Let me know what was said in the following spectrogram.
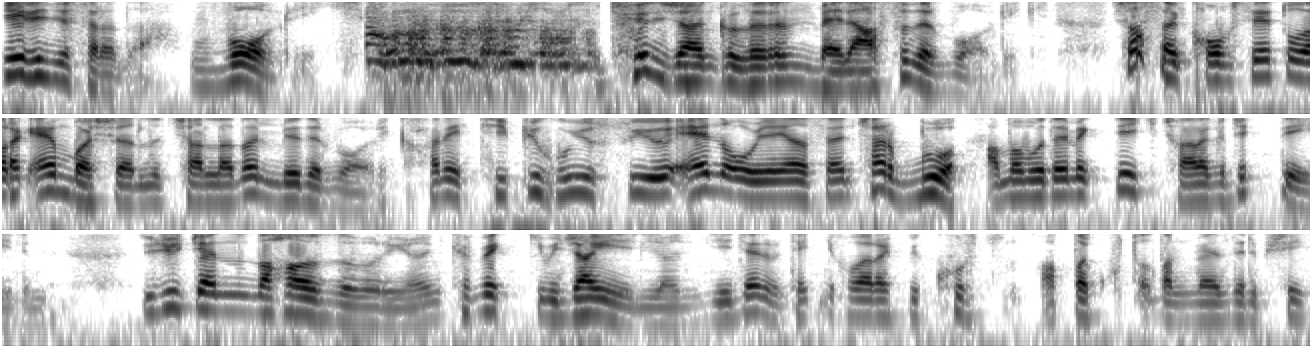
Yedinci sırada Warwick. Bütün jungle'ların belasıdır Warwick. Şahsen komset olarak en başarılı çarlardan biridir Warwick. Hani tipi huyu suyu en oynayan sen çar bu. Ama bu demek değil ki çara gıcık değilim. Düşük canını daha hızlı vuruyorsun. Köpek gibi can yeniliyorsun. Diyeceğim teknik olarak bir kurtsun. Hatta kurt adam benzeri bir şey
